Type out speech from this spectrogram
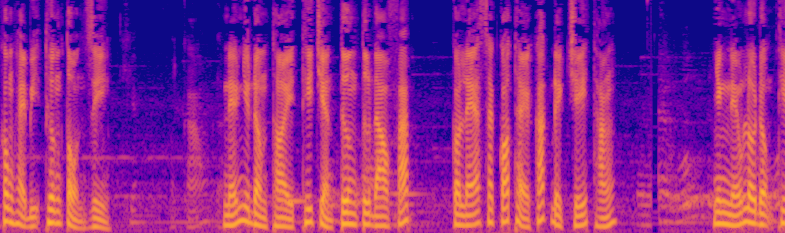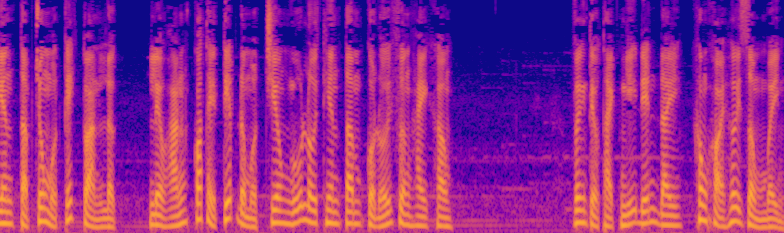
không hề bị thương tổn gì. Nếu như đồng thời thi triển tương tư đao pháp, có lẽ sẽ có thể khắc địch chế thắng. Nhưng nếu lôi động thiên tập trung một kích toàn lực, liệu hắn có thể tiếp được một chiêu ngũ lôi thiên tâm của đối phương hay không? Vương Tiểu Thạch nghĩ đến đây không khỏi hơi rồng mình.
